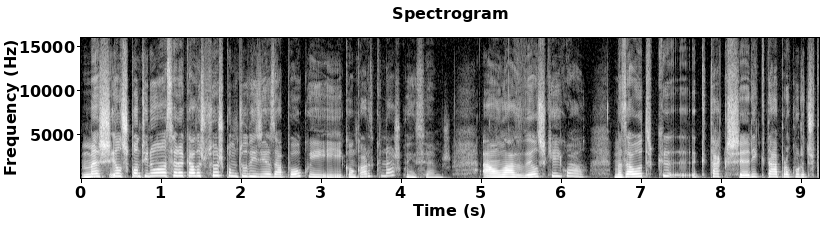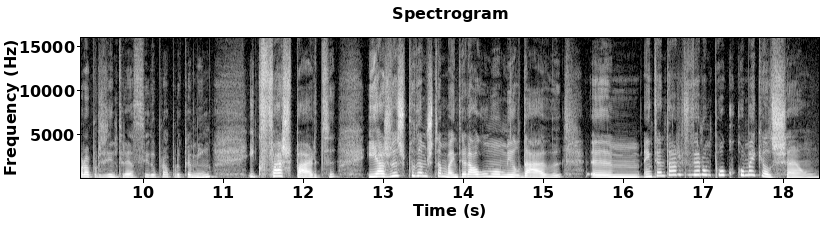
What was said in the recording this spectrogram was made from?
mas eles continuam a ser aquelas pessoas, como tu dizias há pouco, e, e concordo que nós conhecemos. Há um lado deles que é igual, mas há outro que, que está a crescer e que está à procura dos próprios interesses e do próprio caminho e que faz parte, e às vezes podemos também ter alguma humildade hum, em tentar viver um pouco como é que eles são.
